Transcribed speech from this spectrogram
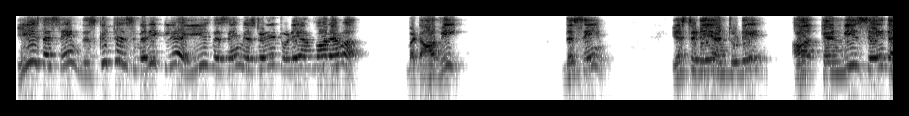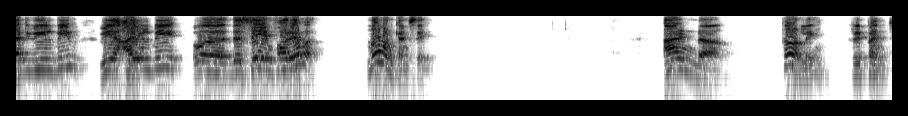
He is the same. The scripture is very clear. He is the same yesterday, today, and forever. But are we the same? Yesterday and today? Or can we say that we will be, we, I will be uh, the same forever? No one can say. And uh, thirdly, repent.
